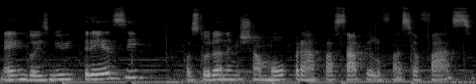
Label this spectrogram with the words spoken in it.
Né? Em 2013, a pastora Ana me chamou para passar pelo face a face.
